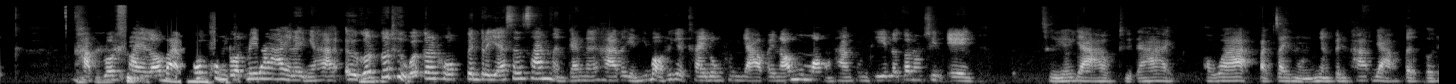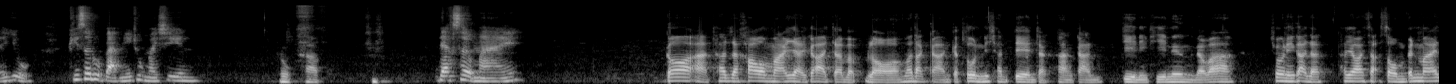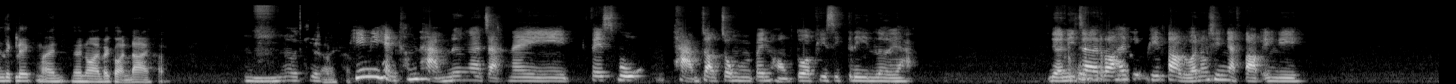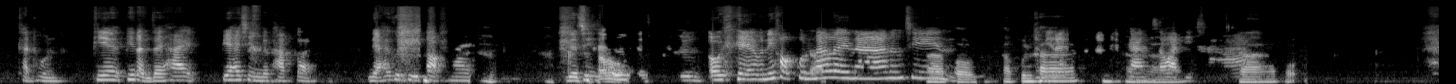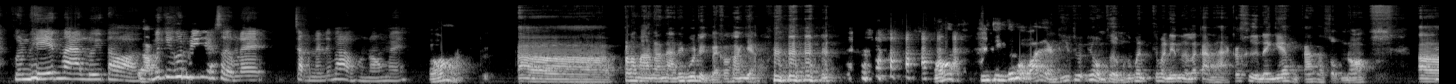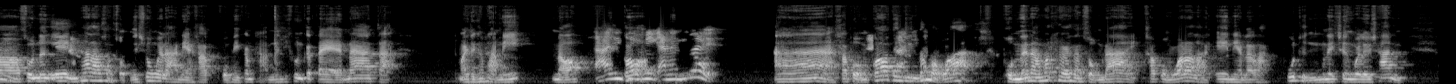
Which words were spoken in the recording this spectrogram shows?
ขับรถไฟแล้วแบบควบคุมรถไม่ได้อะไรอย่างเงี้ยค่ะ เออ ก็ก็ถือว่ากระทบเป็นระยะสั้นๆเหมือนกันนะคะ แต่อย่างที่บอกถ้าเกิดใครลงทุนยาวไปเนาะมุมมองของทางคุณพีทแล้วก็น้องชินเอง ถือยาวๆถือได้ เพราะว่าปัจจัยหนุนยังเป็นภาพยาวเติบโตได้อยู่ พี่สรุปแบบนี้ถูกไหมชิน ถูกครับอยากเสริมไหมก็อาจถ้าจะเข้าไม้ใหญ่ก็อาจจะแบบรอมาตรการกระตุ้นที่ชัดเจนจากทางการจีนอีกทีนึงแต่ว่าช่วงนี้ก็อาจจะทยอยสะสมเป็นไม้เล็ก ๆ ไม้น้อยๆไปก่อนได้ครับ อืมโอเค พี่มีเห็นคำถามหนึ่งอะจากใน Facebook ถามเจาะจงเป็นของตัว PC Green เลยอะเดี๋ยวนี้จะรอให้คุณพีตอบหรือว่าน้องชินอยากตอบเองดีขาดทุน พี่พี่ตัดใจให้ พี่ให้ชินไปพักก่อน เดี๋ยวให้คุณพีตอบให้เดี๋ยวชินจะขึ้นเสียงโอเค วันนี้ขอบคุณมากเลยนะน้องชินขอบคุณครับการสวัสดีค่ะครับผมคุณพีทมาลุยต่อ เมื่อกี้คุณพีทอยากเสริมอะไร จากนั้นได้บ้างของน้องไหมอ๋อประมาณนั้นนะที่พูดถึงไปค่อนข้างยาวอ๋อจริงๆต้องบอกว่าอย่างที่ที่ผมเสริมขึ้นมาขึ้นมานิดนึงแล้วกันฮะก็คือในแง่ของการสะสมเนาะส่วนหนึ่งเองถ้าเราสะสมในช่วงเวลาเนี่ยครับผมเห็นคำถามนึงที่คุณกระแตน่าจะ หมายถึงคำถามนี้เนาะอ่าจริงๆมีอันนึงด้วยอ่าครับผมก็จริงๆต้องบอกว่า ผมแนะนำว่าเธอสะสมได้ครับผมว่าหลักเอเนี่ยหลักพูดถึงในเชิง valuation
